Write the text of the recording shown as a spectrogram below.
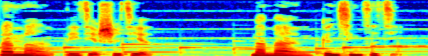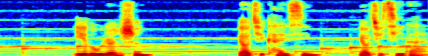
慢慢理解世界，慢慢更新自己。一路人生，要去开心，要去期待，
